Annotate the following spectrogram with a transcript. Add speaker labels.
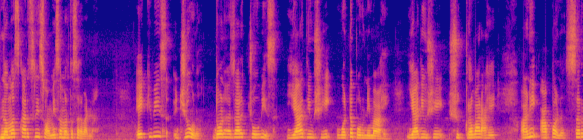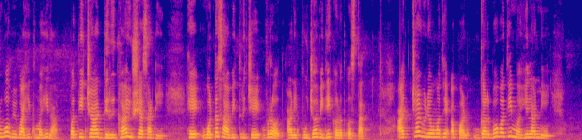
Speaker 1: नमस्कार श्री स्वामी समर्थ सर्वांना. एकवीस जून दोन हजार चोवीस या दिवशी वटपौर्णिमा आहे. या दिवशी शुक्रवार आहे आणि आपण सर्व विवाहित महिला पतीच्या दीर्घायुष्यासाठी हे वटसावित्रीचे व्रत आणि पूजाविधी करत असतात. आजच्या व्हिडिओमध्ये आपण गर्भवती महिलांनी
